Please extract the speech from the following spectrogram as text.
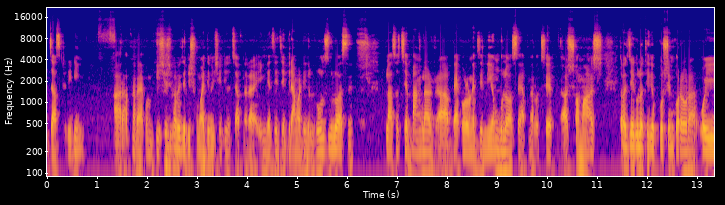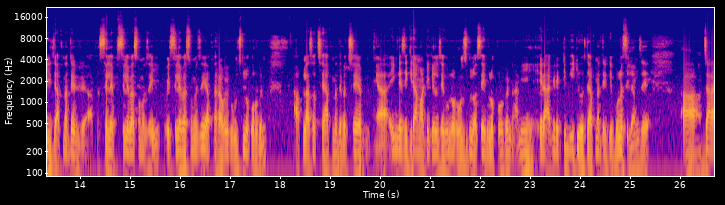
জাস্ট রিডিং আর আপনারা এখন বিশেষভাবে যেটি সময় দেবেন সেটি হচ্ছে আপনারা ইংরেজির যে গ্রামাটিক্যাল রুলসগুলো আছে প্লাস হচ্ছে বাংলার ব্যাকরণের যে নিয়মগুলো আছে, আপনার হচ্ছে সমাস তো যেগুলো থেকে কোশ্চেন করে ওরা, ওই যে আপনাদের সিলেবাস অনুযায়ী, ওই সিলেবাস অনুযায়ী আপনারা ওই রুলসগুলো করবেন প্লাস হচ্ছে আপনাদের হচ্ছে ইংরেজি গ্রামাটিক্যাল যেগুলো রুলসগুলো আছে, এগুলো পড়বেন। আমি এর আগের একটি ভিডিওতে আপনাদেরকে বলেছিলাম যে যারা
